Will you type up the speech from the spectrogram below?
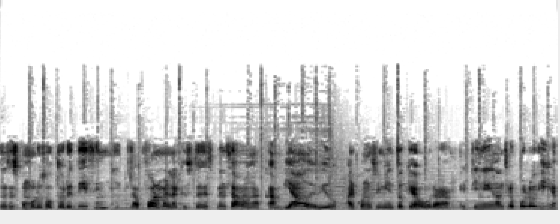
Entonces, como los autores dicen, la forma en la que ustedes pensaban ha cambiado debido al conocimiento que ahora tienen en antropología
